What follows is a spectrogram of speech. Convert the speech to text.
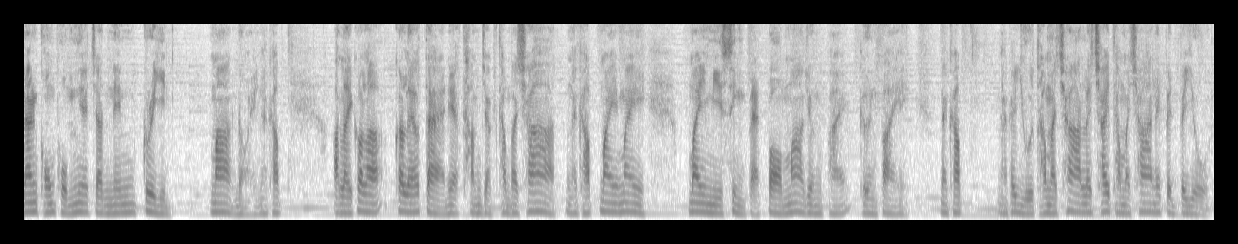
นั้นของผมเนี่ยจะเน้นกรีนมากหน่อยนะครับ อะไรก็ละก็แล้วแต่เนี่ยทำจากธรรมชาตินะครับไม่ไม่ไม่มีสิ่งแปลกปลอมมากจนไปเกินไปนะครับนะครับอยู่ธรรมชาติและใช้ธรรมชาติให้เป็นประโยชน์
